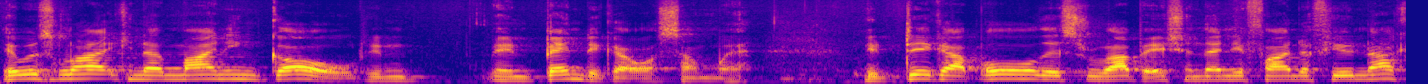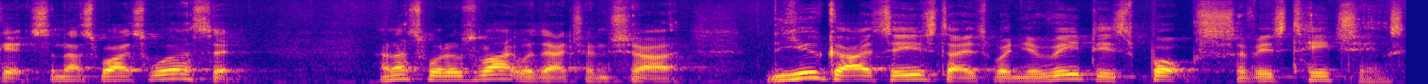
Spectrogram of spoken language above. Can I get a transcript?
It was like, you know, mining gold in, in Bendigo or somewhere. You dig up all this rubbish and then you find a few nuggets, and that's why it's worth it. And that's what it was like with Ajahn Chah you guys these days, when you read these books of his teachings,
